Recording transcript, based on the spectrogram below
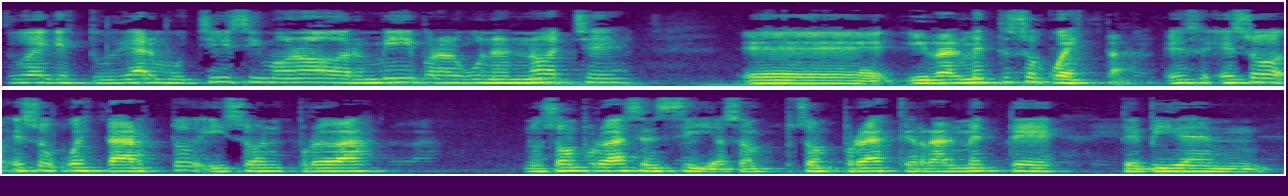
tuve que estudiar muchísimo, no dormí por algunas noches eh, y realmente eso cuesta, eso, eso cuesta harto y son pruebas, no son pruebas sencillas, son, son pruebas que realmente te piden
